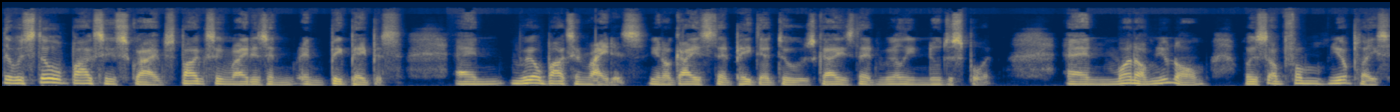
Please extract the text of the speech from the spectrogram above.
there was still boxing scribes, boxing writers in in big papers, and real boxing writers. You know, guys that paid their dues, guys that really knew the sport. And one of them, you know, was up from your place.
